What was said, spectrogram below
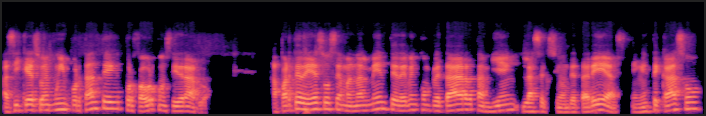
Así que eso es muy importante, por favor considerarlo. Aparte de eso, semanalmente deben completar también la sección de tareas. En este caso,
